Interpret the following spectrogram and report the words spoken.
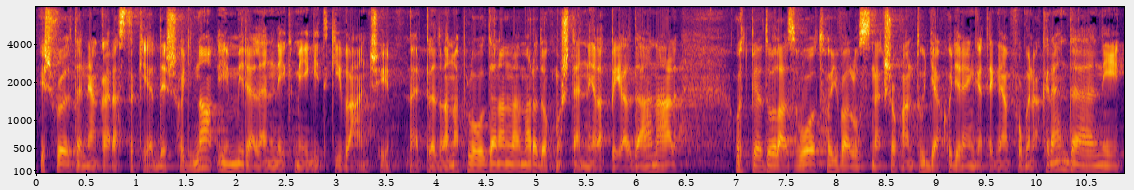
és föltenni akár azt a kérdést, hogy na, én mire lennék még itt kíváncsi. Mert például a napló oldalán maradok most ennél a példánál, ott például az volt, hogy valószínűleg sokan tudják, hogy rengetegen fognak rendelni,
